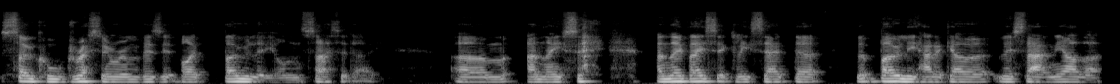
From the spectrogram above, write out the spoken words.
so-called dressing room visit by Boehly on Saturday, um, and they say, and they basically said that that Boehly had a go at this, that, and the other.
